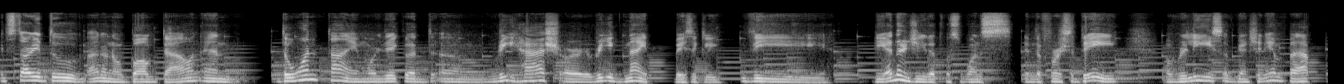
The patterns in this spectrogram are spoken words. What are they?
it started to i don't know bog down and the one time where they could um, rehash or reignite basically the the energy that was once in the first day of release of Genshin Impact,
